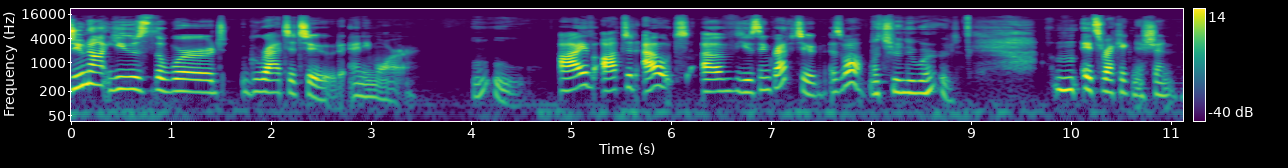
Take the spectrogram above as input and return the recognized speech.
do not use the word gratitude anymore. Ooh, I've opted out of using gratitude as well. what's your new word? Mm, It's recognition.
